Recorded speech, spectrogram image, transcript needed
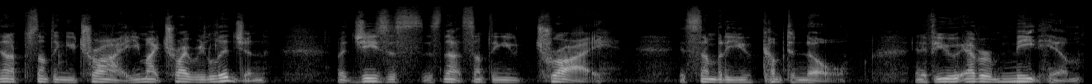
He's not something you try. You might try religion, but Jesus is not something you try. It's somebody you come to know. And if you ever meet him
